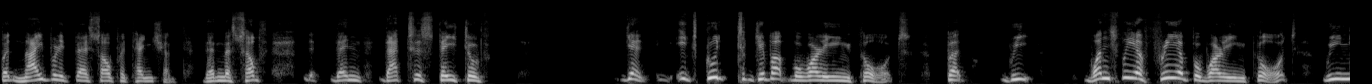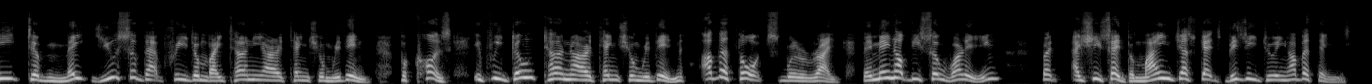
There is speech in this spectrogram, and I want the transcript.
but neither is there self-attention. Then the self, then that's a state of yeah, it's good to give up the worrying thoughts, but we once we are free of the worrying thoughts, we need to make use of that freedom by turning our attention within. Because if we don't turn our attention within, other thoughts will arise. They may not be so worrying, but as she said, the mind just gets busy doing other things.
